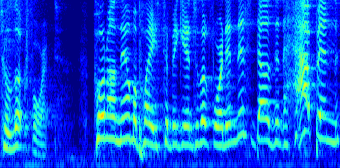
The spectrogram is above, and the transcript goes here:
to look for it. Put on them a place to begin to look for it. And this doesn't happen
